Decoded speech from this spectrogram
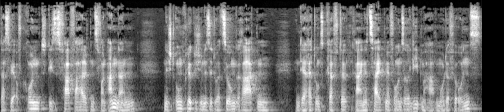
dass wir aufgrund dieses Fahrverhaltens von anderen nicht unglücklich in eine Situation geraten, in der Rettungskräfte keine Zeit mehr für unsere Lieben haben oder für uns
